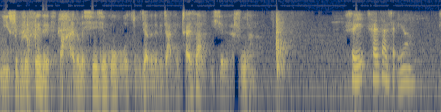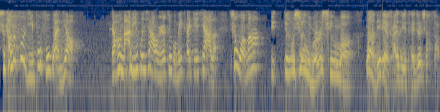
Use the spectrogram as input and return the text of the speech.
你是不是非得把孩子们辛辛苦苦组建的那个家庭拆散了，你心里才舒坦呢？谁拆散谁呀？是他们自己不服管教。然后拿离婚吓唬人，最后没台阶下了，是我吗？你你这不心里门儿清吗？那你给孩子一台阶下，怎么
